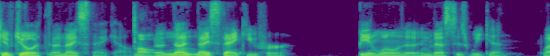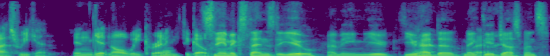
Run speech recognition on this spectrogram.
give Joe a, a nice thank out. Oh, a nice thank you for being willing to invest his weekend last weekend and getting all week ready Well, to go. Same extends to you. I mean, you you Yeah, had to make the adjustments.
